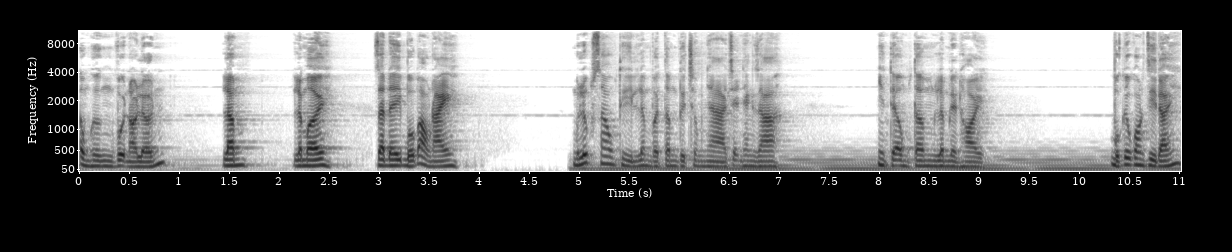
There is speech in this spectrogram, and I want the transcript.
ông Hưng vội nói lớn: "Lâm, Lâm ơi, ra đây bố bảo này." Một lúc sau thì Lâm và Tâm từ trong nhà chạy nhanh ra. Nhìn thấy ông Tâm, Lâm liền hỏi: "Bố kêu con gì đấy?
